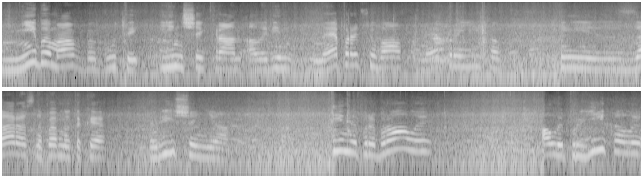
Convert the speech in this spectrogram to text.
ніби мав би бути інший кран, але він не працював, не приїхав. І зараз, напевно, таке рішення і не прибрали, але приїхали,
